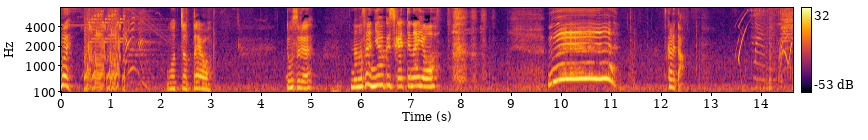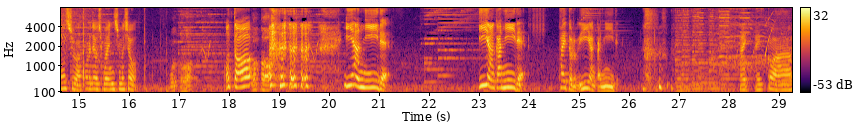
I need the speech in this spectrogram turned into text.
ばい。終わっちゃったよ。どうする？7200しかいってないよ。うえー！疲れた。今週はこれでおしまいにしましょう。おっと？おっと？おっと？いいやん2位で。いいやんか2位で。タイトルいいやんか2位で。はいアイスコア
